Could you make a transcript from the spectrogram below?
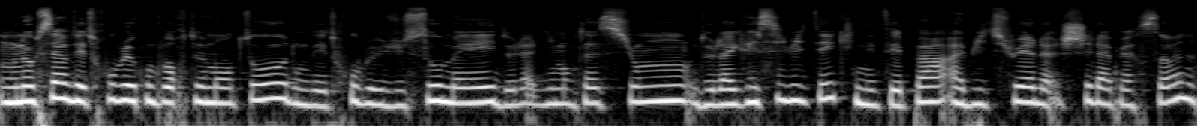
On observe des troubles comportementaux, donc des troubles du sommeil, de l'alimentation, de l'agressivité qui n'étaient pas habituels chez la personne,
